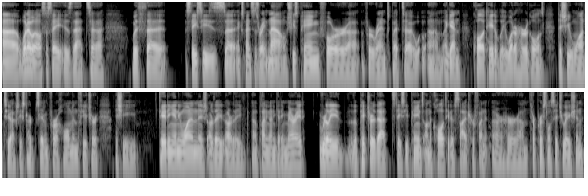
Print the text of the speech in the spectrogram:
Uh, what I would also say is that uh, with uh, Stacy's uh, expenses right now, she's paying for uh, for rent, but um, again, qualitatively, what are her goals? Does she want to actually start saving for a home in the future? Is she dating anyone? Is, are they are they planning on getting married? Really the picture that Stacy paints on the qualitative side, her fun, her um, her personal situation,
